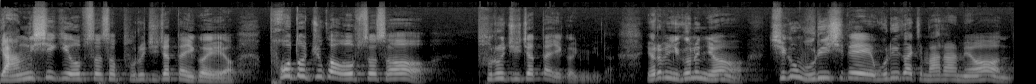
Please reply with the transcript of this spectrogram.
양식이 없어서 부르짖었다 이거예요. 포도주가 없어서 부르짖었다 이거입니다. 여러분 이거는요. 지금 우리 시대에 우리가 말하면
